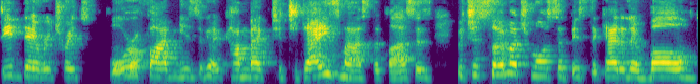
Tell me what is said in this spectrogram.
did their retreats four or five years ago come back to today's masterclasses, which is so much more sophisticated, evolved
